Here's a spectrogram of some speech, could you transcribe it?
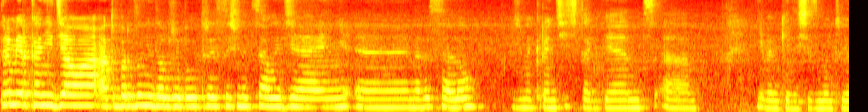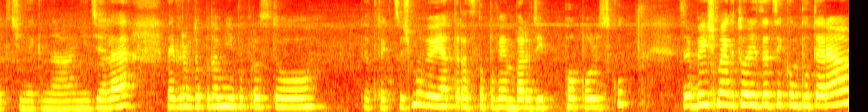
premierka nie działa, a to bardzo niedobrze, bo jutro jesteśmy cały dzień e, na weselu. Będziemy kręcić, tak więc e, nie wiem kiedy się zmontuje odcinek na niedzielę. Najprawdopodobniej po prostu Piotrek coś mówił, ja teraz to powiem bardziej po polsku. Zrobiliśmy aktualizację komputera,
